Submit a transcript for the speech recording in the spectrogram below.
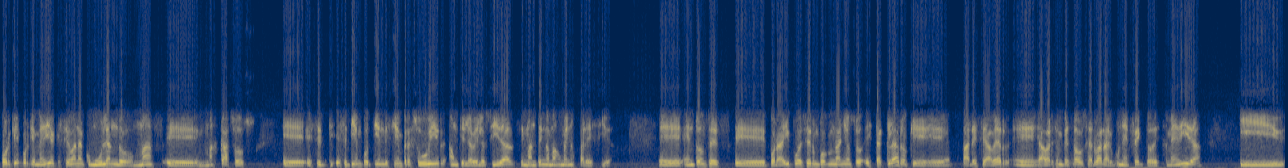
¿Por qué? Porque a medida que se van acumulando más, más casos, ese, ese tiempo tiende siempre a subir, aunque la velocidad se mantenga más o menos parecida. Eh, entonces, eh, por ahí puede ser un poco engañoso. Está claro que parece haber eh, haberse empezado a observar algún efecto de esta medida y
